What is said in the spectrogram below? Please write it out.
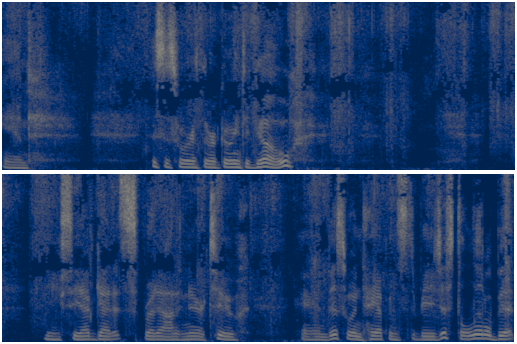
And this is where they're going to go. You can see I've got it spread out in there too. And this one happens to be just a little bit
